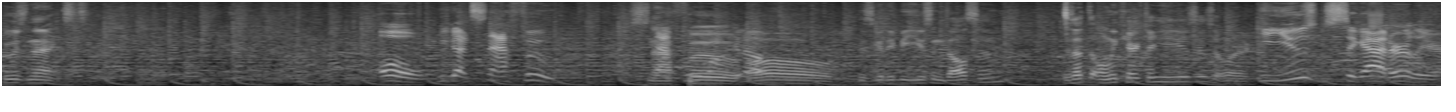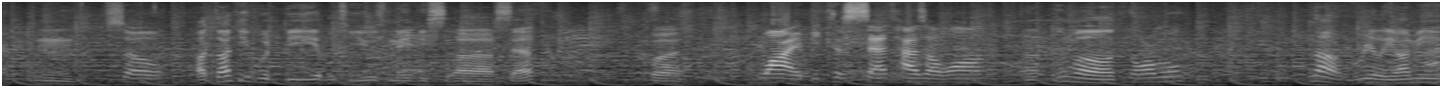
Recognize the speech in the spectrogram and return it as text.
Who's next? Oh, we got Snafu. Snafu. up. Oh, he's gonna be using Dawson. Is that the only character he uses, or? He used Sagat earlier, Hmm. so I thought he would be able to use maybe uh, Seth, but why? Because Seth has a long uh, well, normal. not really. I mean,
